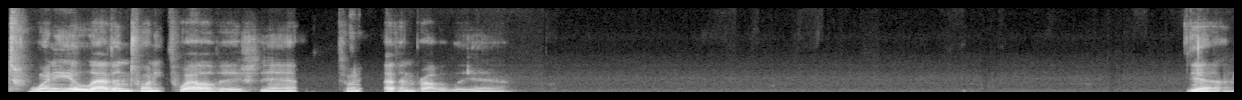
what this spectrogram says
2011, 2012 ish. Yeah. 2011, probably. Yeah. Yeah.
